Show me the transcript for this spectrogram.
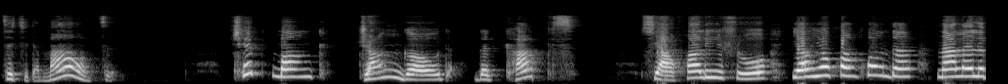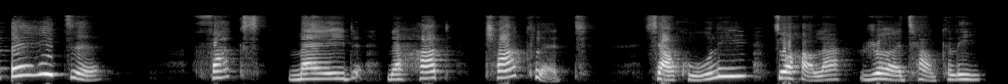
自己的帽子。Chipmunk jungled the cups. 小花栗鼠摇摇晃晃的拿来了杯子。Fox made the hot chocolate。小狐狸做好了热巧克力。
